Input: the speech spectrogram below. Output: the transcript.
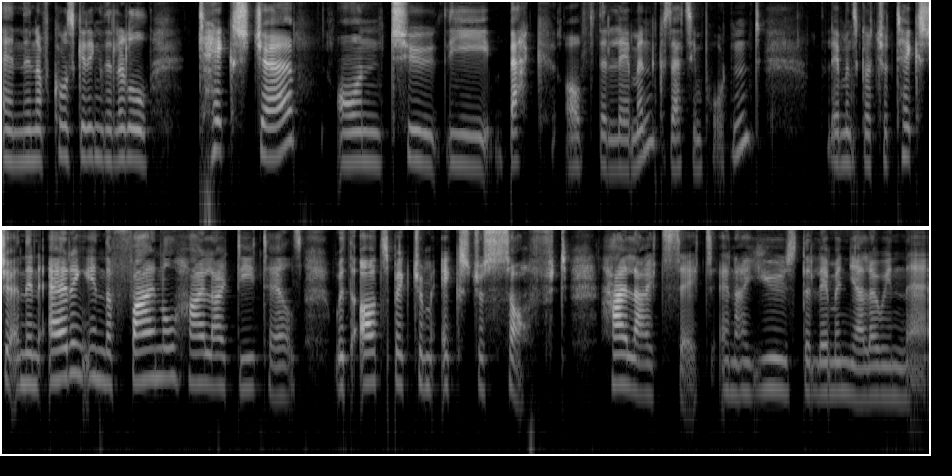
and then, of course, getting the little texture onto the back of the lemon because that's important. Lemon's got your texture and then adding in the final highlight details with Art Spectrum Extra Soft highlight set and I used the lemon yellow in there.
